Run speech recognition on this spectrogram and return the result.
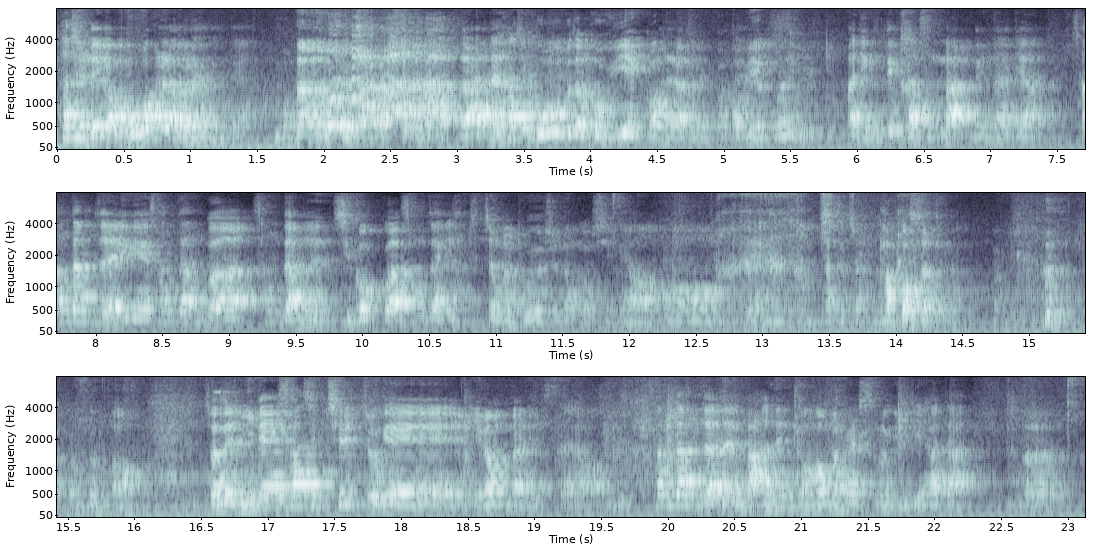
사실 내가 그거 하려고 그랬는데 뭐, 뭐. 나는 사실 그거보다 그 위에 거 하려고 아 했거든 위에 거야 위에 거. 아니 근데 같은 마- 맥락이야 상담자에게 상담과 상담은 직업과 성장의 합치점을 보여주는 것이며 어. 네 진짜 바꿨어 지금 바꿨어? 어. 저는 247쪽에 이런 말이 있어요 상담자는 많은 경험을 할수록 유리하다 어.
